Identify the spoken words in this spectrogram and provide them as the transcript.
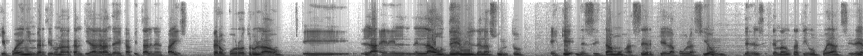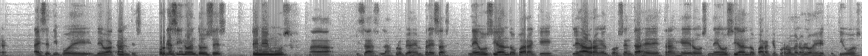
que pueden invertir una cantidad grande de capital en el país. Pero por otro lado, el, el, lado débil del asunto es que necesitamos hacer que la población desde el sistema educativo pueda acceder a ese tipo de, de vacantes. Porque si no, entonces tenemos quizás las propias empresas negociando para que les abran el porcentaje de extranjeros, negociando para que por lo menos los ejecutivos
